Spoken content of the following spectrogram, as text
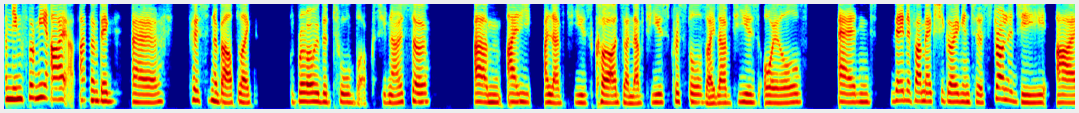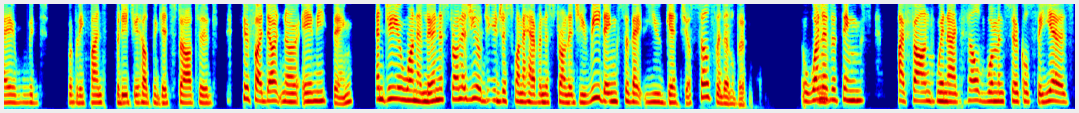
I mean, for me, I, I'm a big uh, person about like grow the toolbox, you know? So um, I, I love to use cards. I love to use crystals. I love to use oils. And then if I'm actually going into astrology, I would probably find somebody to help me get started if I don't know anything. And do you want to learn astrology or do you just want to have an astrology reading so that you get yourself a little bit? One mm. of the things I found when I held women's circles for years,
